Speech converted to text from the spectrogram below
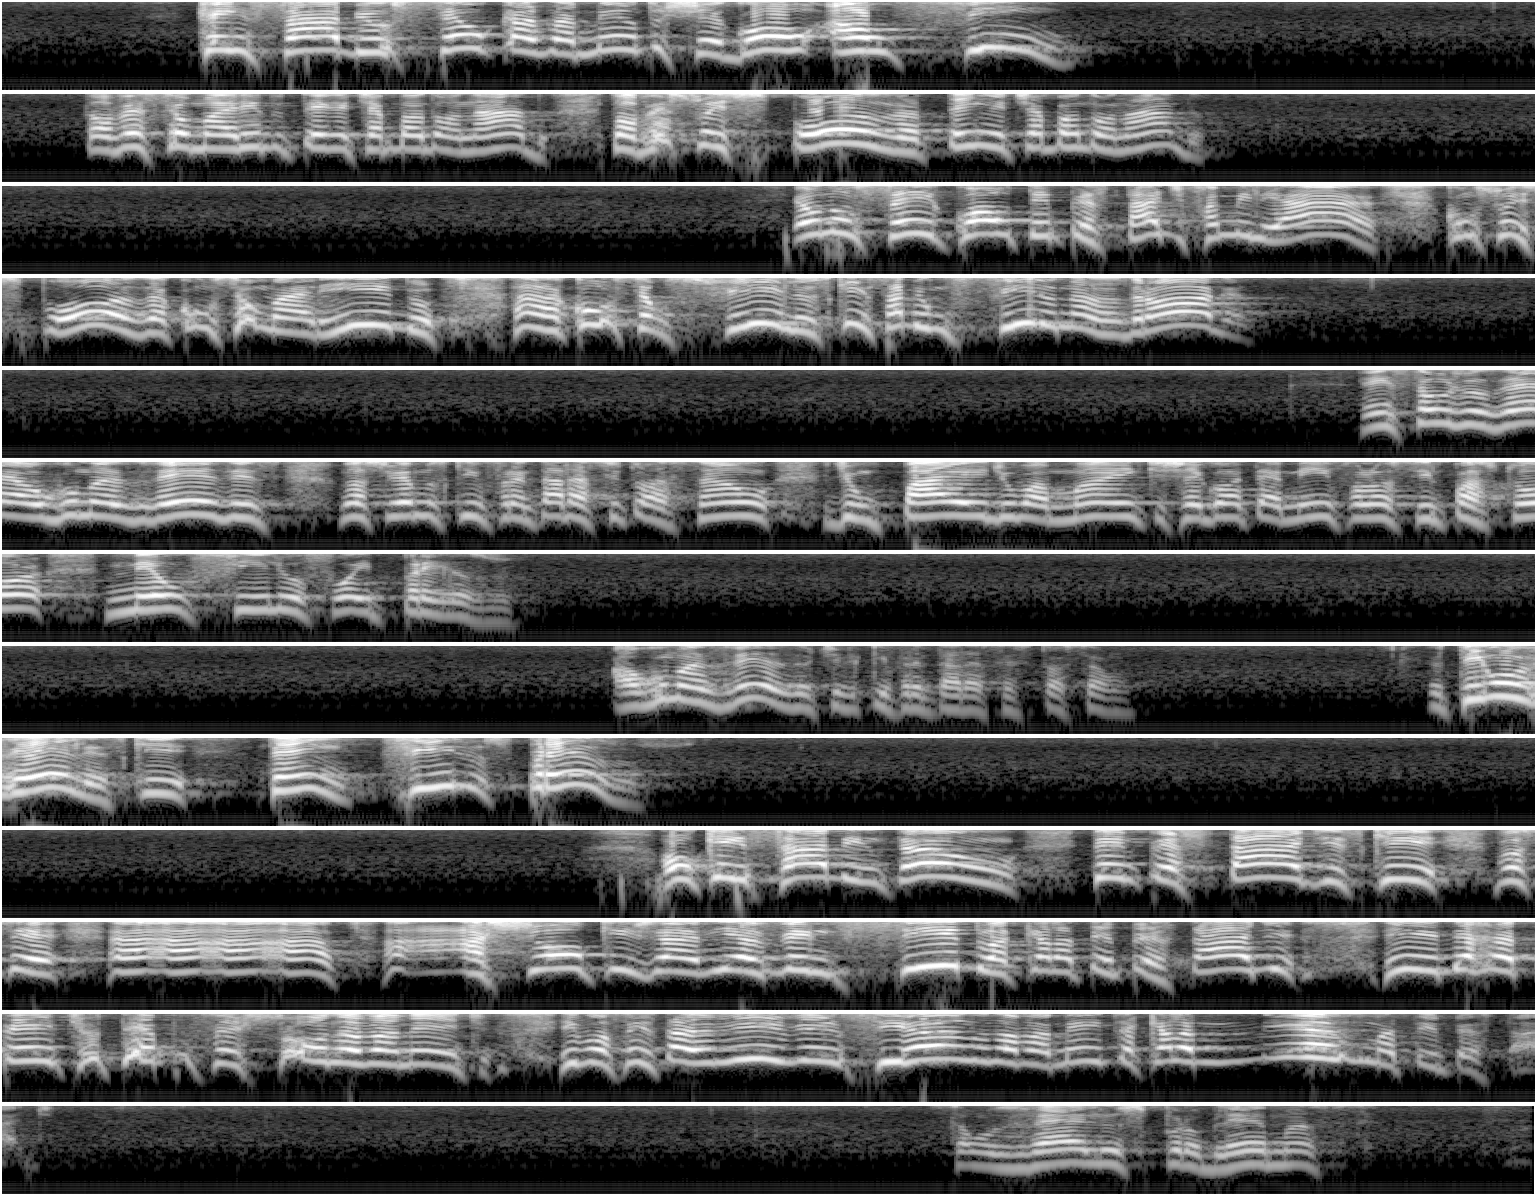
quem sabe o seu casamento chegou ao fim. Talvez seu marido tenha te abandonado, talvez sua esposa tenha te abandonado. Eu não sei qual tempestade familiar, com sua esposa, com seu marido, ah, com seus filhos, quem sabe um filho nas drogas. Em São José, algumas vezes, nós tivemos que enfrentar a situação de um pai de uma mãe que chegou até mim e falou assim: Pastor, meu filho foi preso. Algumas vezes eu tive que enfrentar essa situação. Eu tenho ovelhas que têm filhos presos. Ou quem sabe então, tempestades que você a, a, a, achou que já havia vencido aquela tempestade e de repente o tempo fechou novamente e você está vivenciando novamente aquela mesma tempestade. são os velhos problemas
